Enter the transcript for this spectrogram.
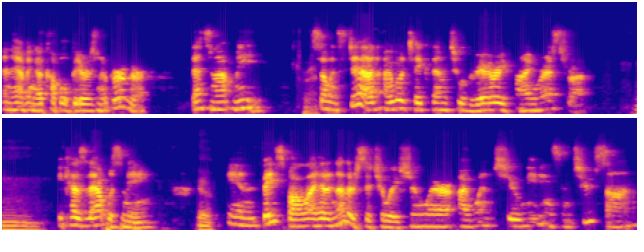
and having a couple beers and a burger. That's not me. Right. So instead, I would take them to a very fine restaurant Mm, because that was me. Yeah. In baseball, I had another situation where I went to meetings in Tucson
